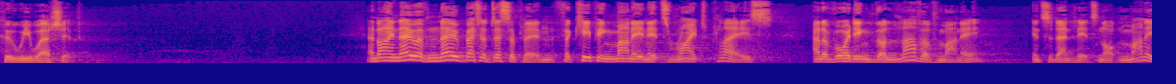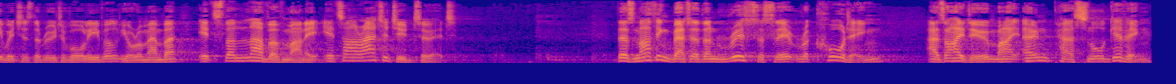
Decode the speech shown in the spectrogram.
who we worship. And I know of no better discipline for keeping money in its right place and avoiding the love of money. Incidentally, it's not money which is the root of all evil, you'll remember. It's the love of money, it's our attitude to it. There's nothing better than ruthlessly recording, as I do, my own personal giving.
